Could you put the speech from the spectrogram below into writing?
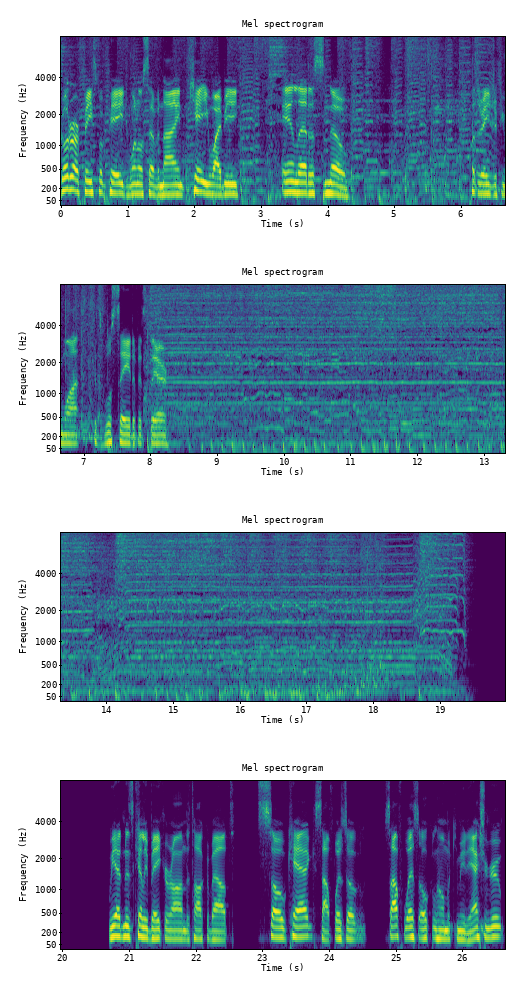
go to our Facebook page, 1079 KEYB, and let us know. Put their age if you want, because we'll say it if it's there. We had Ms. Kelly Baker on to talk about SOCAG, Southwest, o- Southwest Oklahoma Community Action Group.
